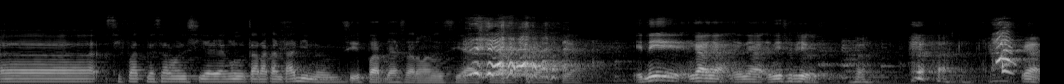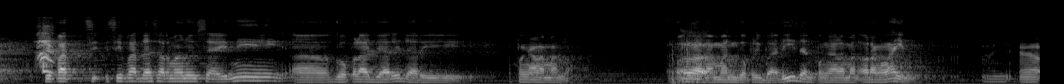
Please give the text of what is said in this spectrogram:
eh sifat dasar manusia yang lu utarakan tadi nom. Sifat dasar manusia. Ini enggak enggak enggak ini serius. Enggak. Sifat si- sifat dasar manusia ini gue pelajari dari pengalaman lo. Pengalaman gue pribadi dan pengalaman orang lain. Eh,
